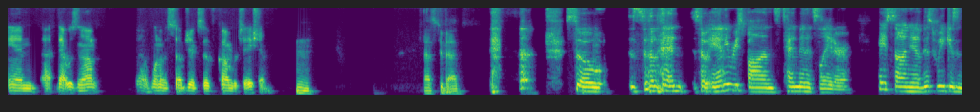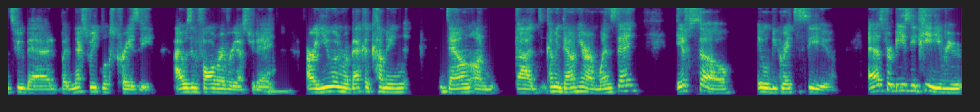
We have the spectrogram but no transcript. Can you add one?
and uh, that was not uh, one of the subjects of conversation. That's too bad. So so then so Annie responds 10 minutes later, Hey Sonja, this week isn't too bad, but next week looks crazy. I was in Fall River yesterday. Are you and Rebecca coming down on uh, coming down here on Wednesday? If so, it will be great to see you. As for BZP, we,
